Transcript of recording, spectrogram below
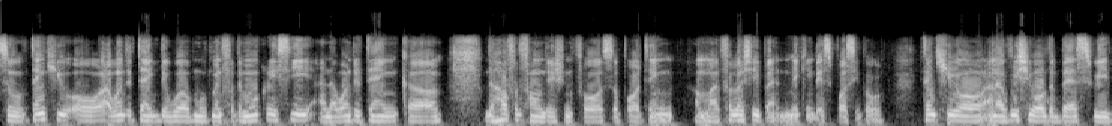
So thank you all. I want to thank the World Movement for Democracy, and I want to thank uh, the Harvard Foundation for supporting uh, my fellowship and making this possible. Thank you all, and I wish you all the best with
